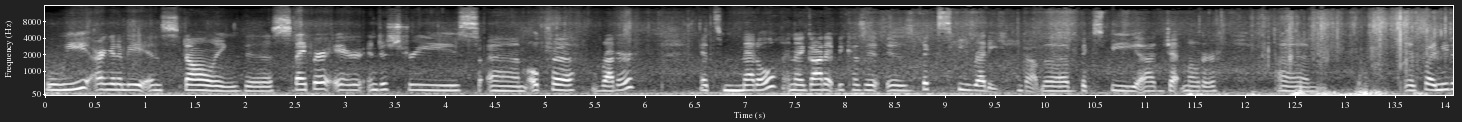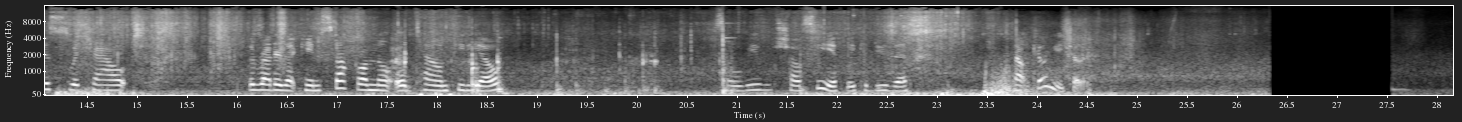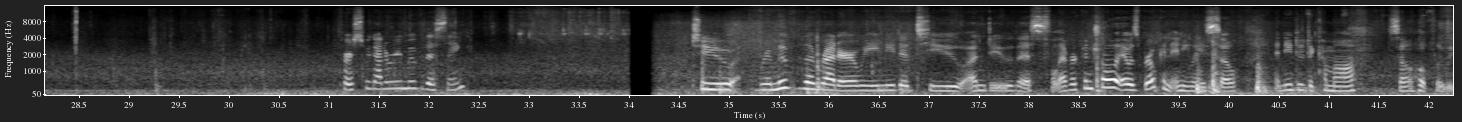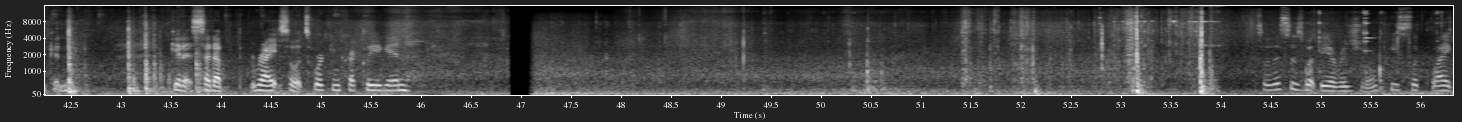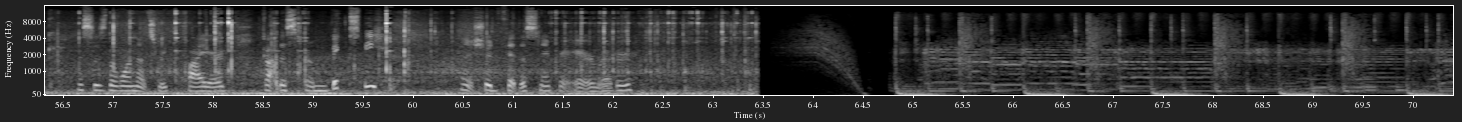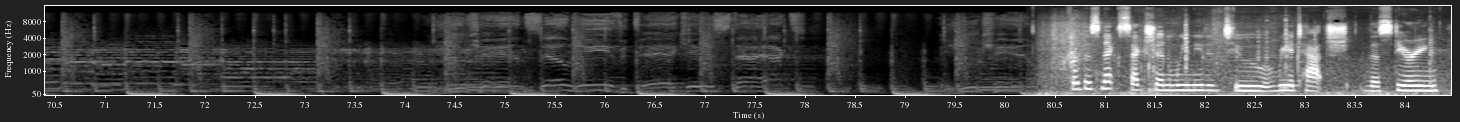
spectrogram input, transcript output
we are going to be installing the Snipe Air Industries um, Ultra Rudder. It's metal and I got it because it is Bixpy ready. I got the Bixpy uh, jet motor. Um, and so I need to switch out the rudder that came stock on the Old Town PDL. So we shall see if we could do this without killing each other. First we got to remove this thing. To remove the rudder we needed to undo this lever control. It was broken anyway so it needed to come off. So hopefully we can get it set up right so it's working correctly again. So this is what the original piece looked like. This is the one that's required. Got this from Bixpy and it should fit the Snipe Air rudder. For this next section, we needed to reattach the steering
